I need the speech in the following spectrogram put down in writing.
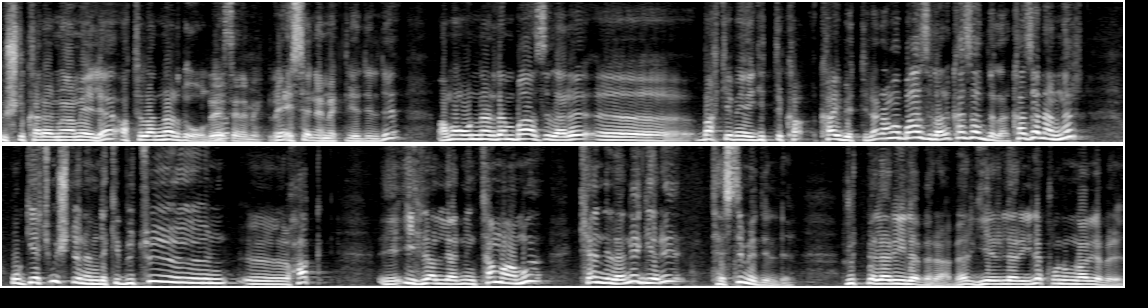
üçlü kararnameyle atılanlar da oldu. Resen emekliler. Resen emekli edildi. Ama onlardan bazıları e, mahkemeye gitti ka- kaybettiler ama bazıları kazandılar. Kazananlar o geçmiş dönemdeki bütün e, hak e, ihlallerinin tamamı kendilerine geri teslim edildi. Rütbeleriyle beraber, yerleriyle, konumlarıyla beraber.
